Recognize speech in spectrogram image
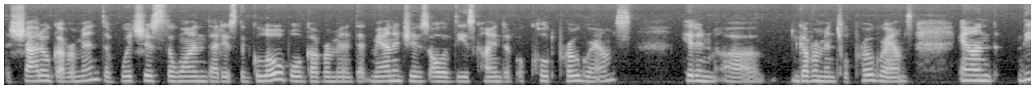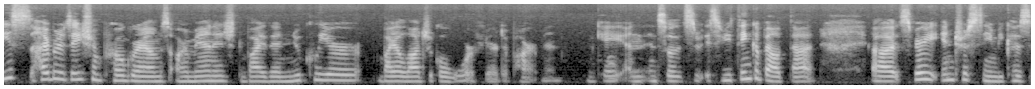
the shadow government, of which is the one that is the global government that manages all of these kind of occult programs, hidden uh, governmental programs. And these hybridization programs are managed by the Nuclear Biological Warfare Department. Okay, and, and so it's, if you think about that, uh, it's very interesting because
